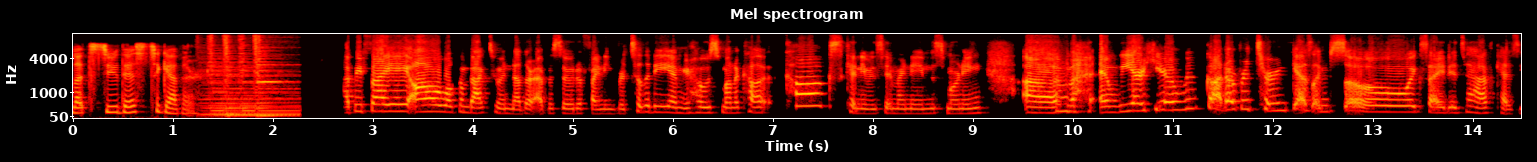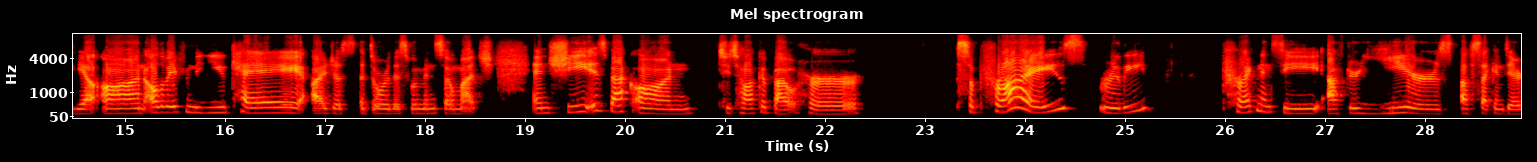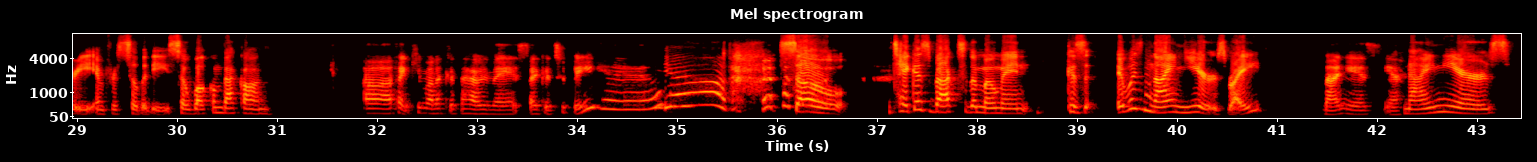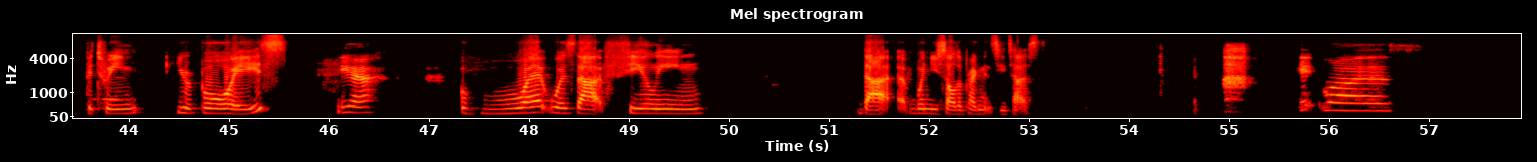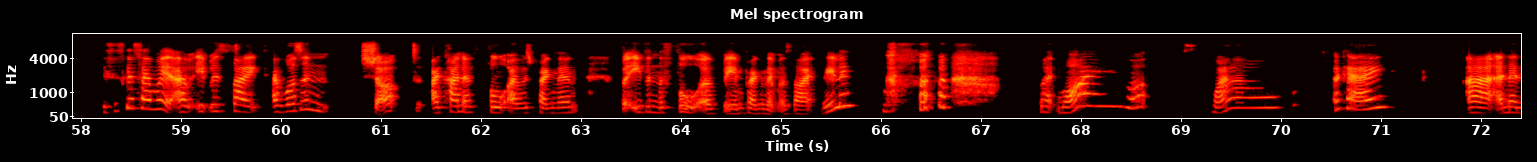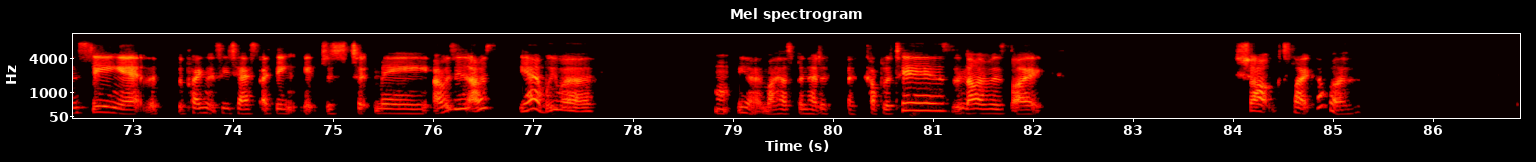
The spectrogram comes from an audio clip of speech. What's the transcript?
Let's do this together. Happy Friday, all. Welcome back to another episode of Finding Fertility. I'm your host, Monica Cox. Can't even say my name this morning. Um, and we are here. We've got our return guest. I'm so excited to have Kezia on, all the way from the UK. I just adore this woman so much. And she is back on to talk about her surprise, really, pregnancy after years of secondary infertility. So, welcome back on. Uh, thank you, Monica, for having me. It's so good to be here. Yeah. so take us back to the moment because it was nine years, right? Nine years, yeah. Nine years between your boys. Yeah. What was that feeling that when you saw the pregnancy test? It was. Is This gonna sound weird. It was like I wasn't shocked. I kind of thought I was pregnant, but even the thought of being pregnant was like, really? like, why? What? Wow. Okay. Uh, and then seeing it, the, the pregnancy test, I think it just took me. I was, in, I was, yeah, we were. You know, my husband had a, a couple of tears, and I was like shocked, like, oh,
